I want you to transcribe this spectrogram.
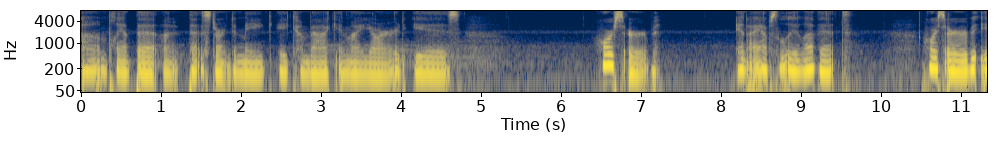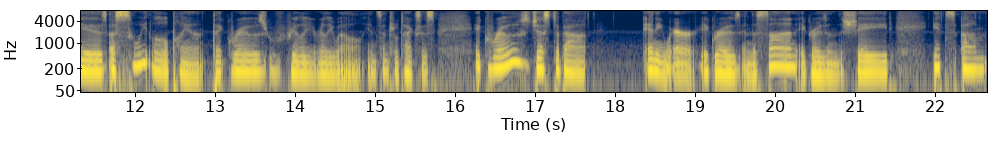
um, plant that uh, that is starting to make a comeback in my yard is horse herb, and I absolutely love it. Horse herb is a sweet little plant that grows really, really well in central Texas. It grows just about anywhere. It grows in the sun, it grows in the shade. It's um,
